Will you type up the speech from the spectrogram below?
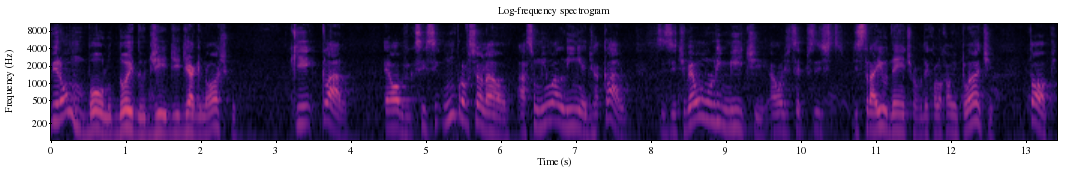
Virou um bolo doido de, de diagnóstico que, claro, é óbvio que se, se um profissional assumir uma linha de. Claro, se, se tiver um limite onde você precisa extrair o dente para poder colocar um implante, top.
